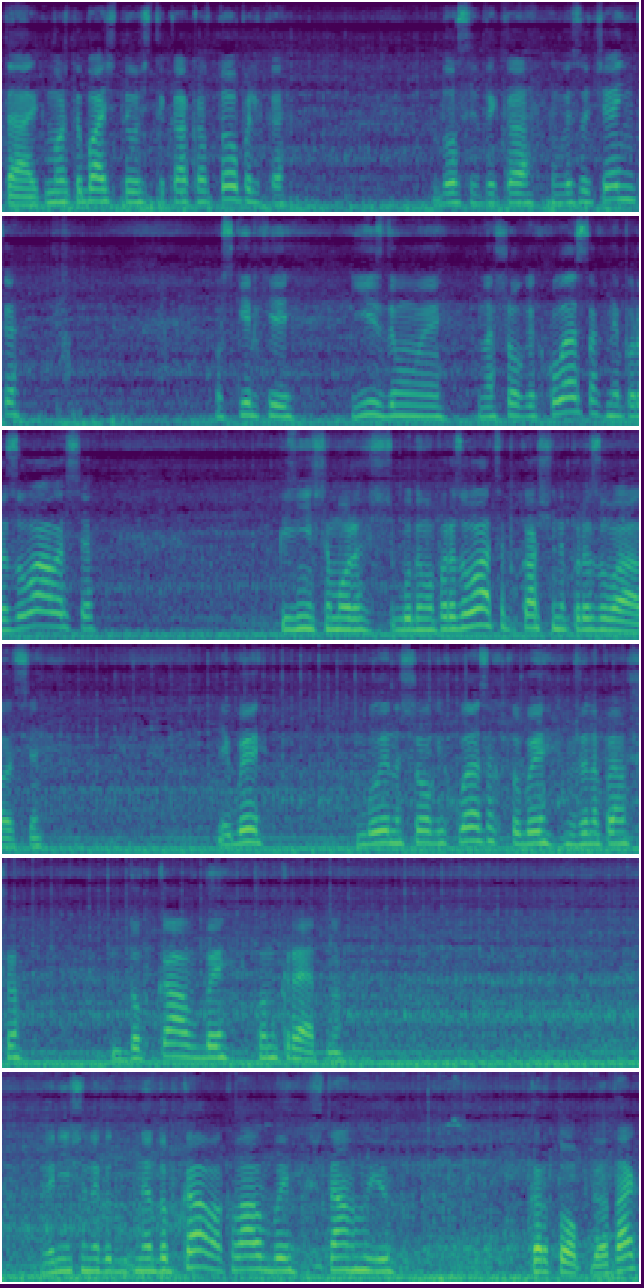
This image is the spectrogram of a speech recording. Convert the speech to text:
Так, можете бачити, ось така картопелька. Досить така височенька. Оскільки їздимо ми на широких колесах, не перезувалися. Пізніше може будемо перезуватися, поки що не перезувалися. Якби були на широких колесах, то би вже напевно що допкав би конкретно. Верніше не- допкав, а клав би штангою картоплю. А так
